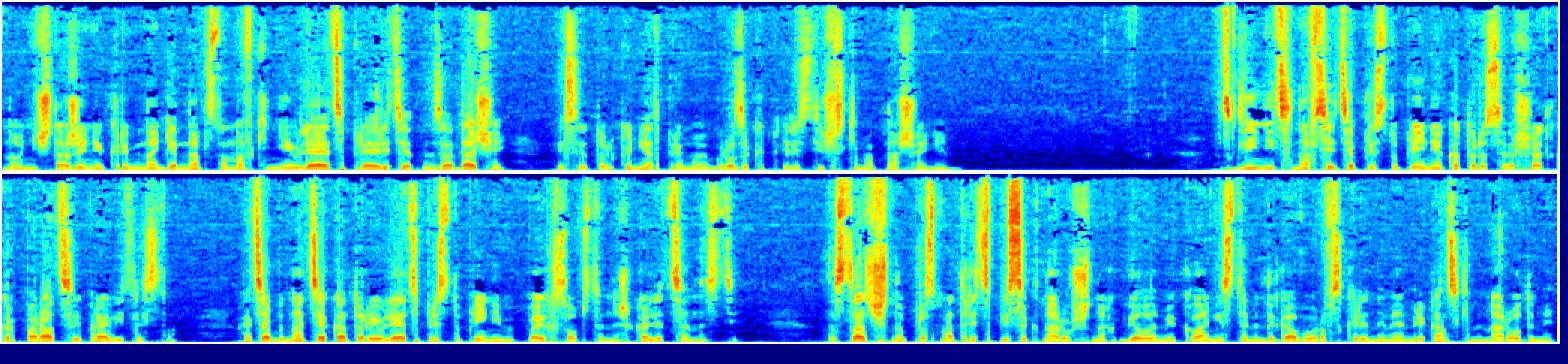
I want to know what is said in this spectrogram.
Но уничтожение криминогенной обстановки не является приоритетной задачей, если только нет прямой угрозы капиталистическим отношениям. Взгляните на все те преступления, которые совершают корпорации и правительства. Хотя бы на те, которые являются преступлениями по их собственной шкале ценностей. Достаточно просмотреть список нарушенных белыми колонистами договоров с коренными американскими народами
